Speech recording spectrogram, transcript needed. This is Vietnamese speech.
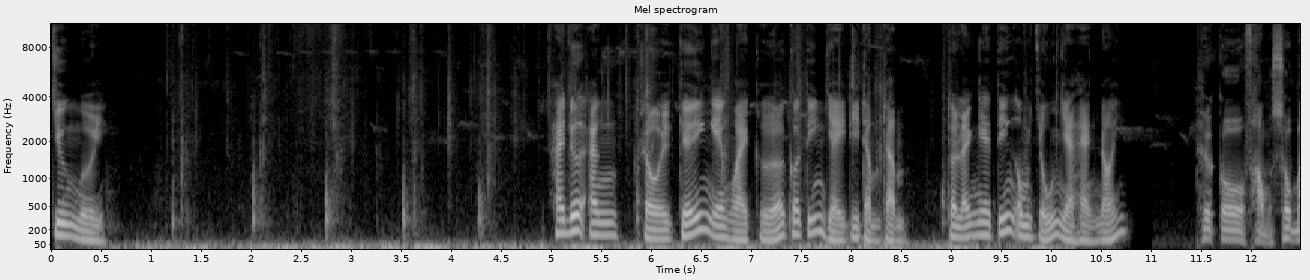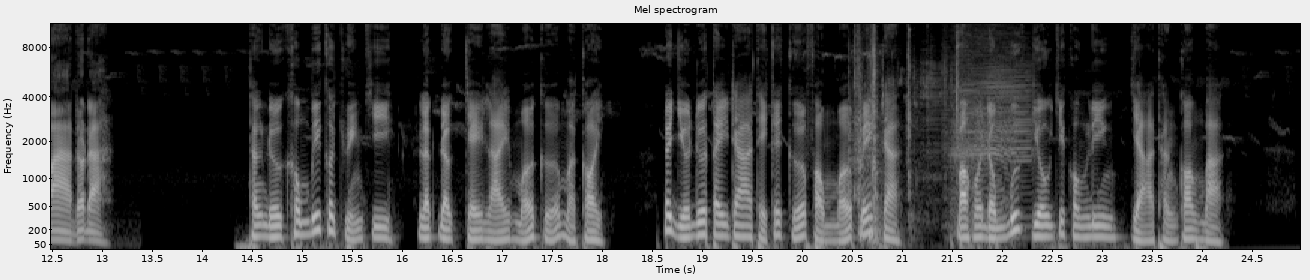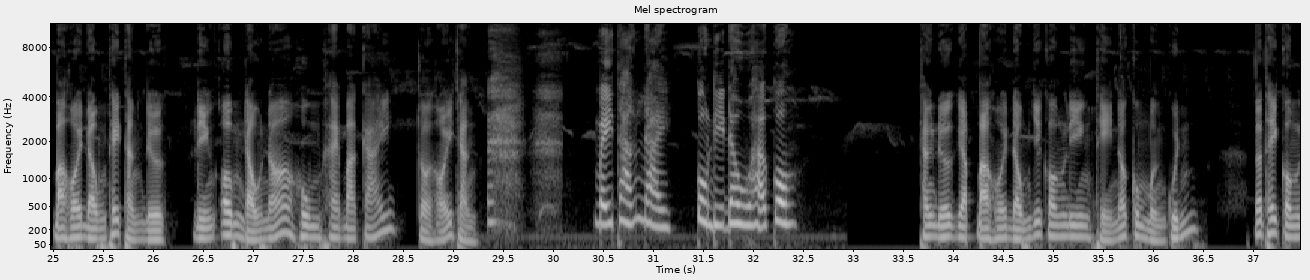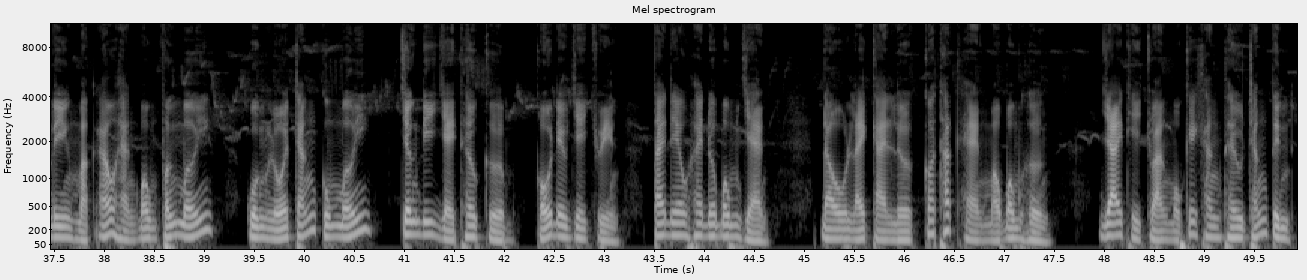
Chương 10 Hai đứa ăn rồi kế nghe ngoài cửa có tiếng giày đi trầm trầm. Rồi lại nghe tiếng ông chủ nhà hàng nói. Thưa cô, phòng số 3 đó đa. Thằng được không biết có chuyện chi, lật đật chạy lại mở cửa mà coi. Nó vừa đưa tay ra thì cái cửa phòng mở bét ra. Bà hội đồng bước vô với con Liên và thằng con bà. Bà hội đồng thấy thằng được, liền ôm đầu nó hung hai ba cái, rồi hỏi rằng Mấy tháng này, con đi đâu hả con? Thằng được gặp bà hội đồng với con Liên thì nó cũng mừng quýnh. Nó thấy con Liên mặc áo hàng bông phấn mới, quần lụa trắng cũng mới, chân đi giày theo cườm, cổ đeo dây chuyền, tay đeo hai đôi bông vàng, đầu lại cài lược có thắt hàng màu bông hường, Dai thì choàng một cái khăn thêu trắng tinh.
